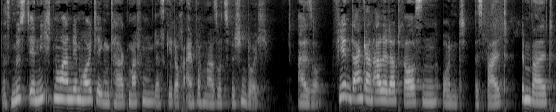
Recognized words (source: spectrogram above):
Das müsst ihr nicht nur an dem heutigen Tag machen, das geht auch einfach mal so zwischendurch. Also, vielen Dank an alle da draußen und bis bald im Wald.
